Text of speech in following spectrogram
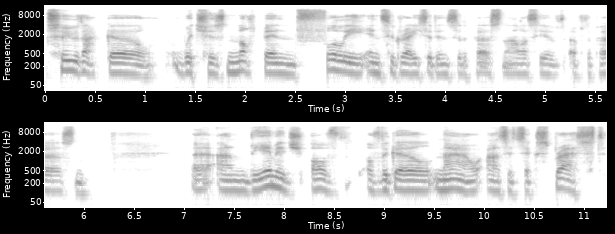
to that girl which has not been fully integrated into the personality of, of the person uh, and the image of of the girl now as it's expressed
